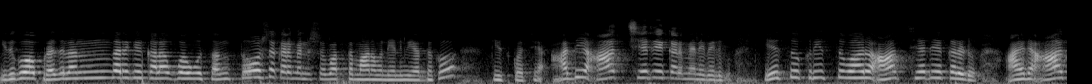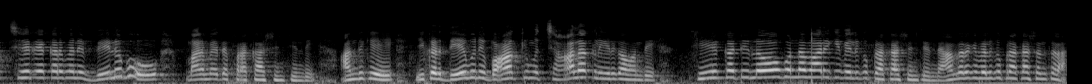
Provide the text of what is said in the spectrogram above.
ఇదిగో ప్రజలందరికీ కలగబోవు సంతోషకరమైన శుభవర్తమానం నేను మీ వద్దకు తీసుకొచ్చా. అది ఆశ్చర్యకరమైన వెలుగు. యేసుక్రీస్తు వారు ఆశ్చర్యకరుడు. ఆయన ఆశ్చర్యకరమైన వెలుగు మన మీద ప్రకాశించింది. అందుకే ఇక్కడ దేవుని వాక్యము చాలా క్లియర్గా ఉంది. చీకటిలో ఉన్న వారికి వెలుగు ప్రకాశించింది. అందరికీ వెలుగు ప్రకాశించరా?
